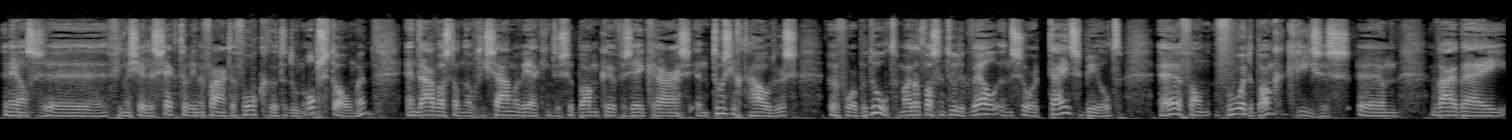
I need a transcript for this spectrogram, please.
Nederlandse uh, financiële sector in de vaart der volkeren te doen opstomen. En daar was dan ook die samenwerking tussen banken, verzekeraars en toezichthouders uh, voor bedoeld. Maar dat was natuurlijk wel een soort tijdsbeeld van voor de bankencrisis. Ehm, waarbij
